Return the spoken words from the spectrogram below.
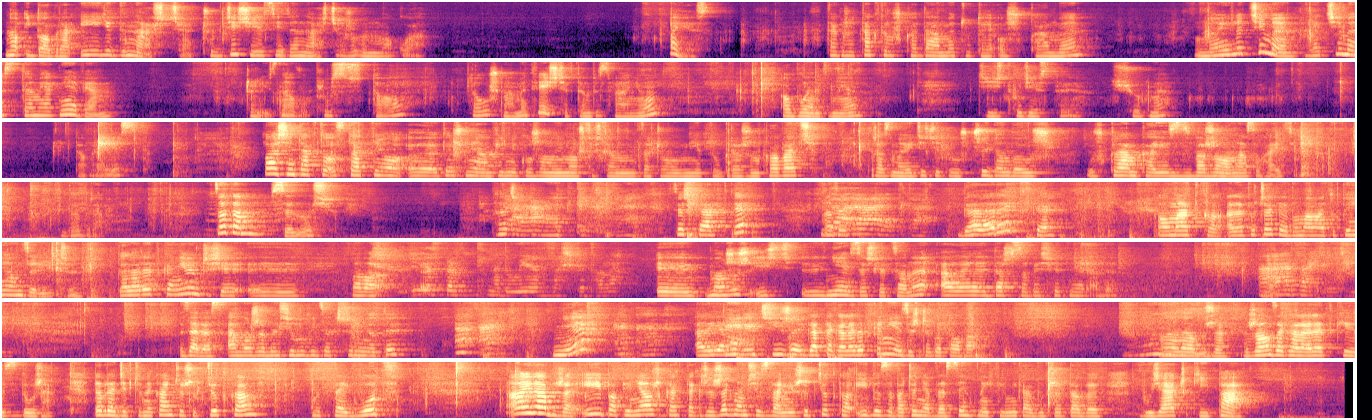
No i dobra, i 11. Czy gdzieś jest 11, żebym mogła? A jest. Także tak troszkę damy, tutaj oszukamy. No i lecimy, lecimy z tym, jak nie wiem. Czyli znowu plus 100. To już mamy 200 w tym wyzwaniu. Obłędnie. Dziś 27. Dobra, jest. Właśnie tak to ostatnio e, też miałam filmiku, że mój mąż coś tam zaczął mnie tu grażynkować. Teraz moje dzieci tu już przyjdą, bo już, już klamka jest zważona, słuchajcie. Dobra. Co tam, synuś? Chodź. Chcesz kartkę? No to galaretkę. O matko, ale poczekaj, bo mama tu pieniądze liczy. Galaretka, nie wiem czy się yy, mama Jestem na dół, jest zaświecona. Y, możesz iść, y, nie jest zaświecone, ale dasz sobie świetnie radę. A, zaświeć mi. Zaraz, a możemy się mówić za 3 minuty? Nie? Ale ja mówię Ci, że ga- ta galaretka nie jest jeszcze gotowa. No dobrze, żądza galaretki jest duża. Dobra dziewczyny, kończę szybciutko, bo tutaj głód. I dobrze, i po pieniążkach, także żegnam się z Wami szybciutko i do zobaczenia w następnych filmikach budżetowych. Buziaczki, pa!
